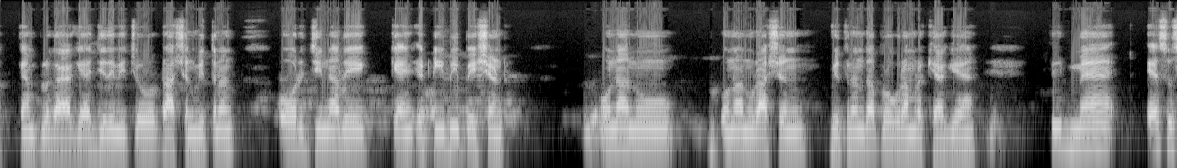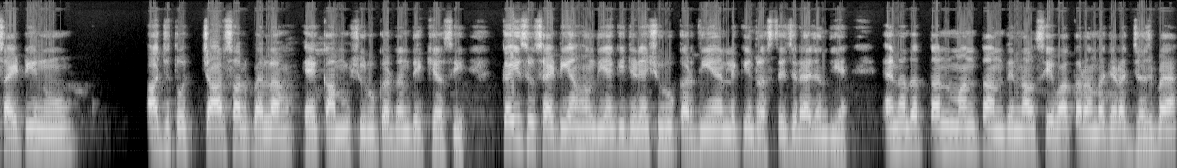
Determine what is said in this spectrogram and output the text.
ਕੈਂਪ ਲਗਾਇਆ ਗਿਆ, ਜਿਹਦੇ ਵਿੱਚ ਉਹ ਰਾਸ਼ਨ ਵਿਤਰਨ ਔਰ ਜਿਨ੍ਹਾਂ ਦੇ ਟੀਬੀ ਪੇਸ਼ੈਂਟ, ਉਹਨਾਂ ਨੂੰ ਉਹਨਾਂ ਨੂੰ ਰਾਸ਼ਨ ਵਿਤਰਨ ਦਾ ਪ੍ਰੋਗਰਾਮ ਰੱਖਿਆ ਗਿਆ ਹੈ। ਤੇ ਮੈਂ ਇਹ ਸੁਸਾਇਟੀ ਨੂੰ ਅੱਜ ਤੋਂ 4 ਸਾਲ ਪਹਿਲਾਂ ਇਹ ਕੰਮ ਸ਼ੁਰੂ ਕਰਨ ਦੇਖਿਆ ਸੀ। ਕਈ ਸੁਸਾਇਟੀਆਂ ਹੁੰਦੀਆਂ ਕਿ ਜਿਹੜੀਆਂ ਸ਼ੁਰੂ ਕਰਦੀਆਂ ਲੇਕਿਨ ਰਸਤੇ 'ਚ ਰਹਿ ਜਾਂਦੀਆਂ ਇਹਨਾਂ ਦਾ ਤਨ, ਮਨ, ਧਨ ਦੇ ਨਾਲ ਸੇਵਾ ਕਰਨ ਦਾ ਜਿਹੜਾ ਜਜ਼ਬਾ ਹੈ,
